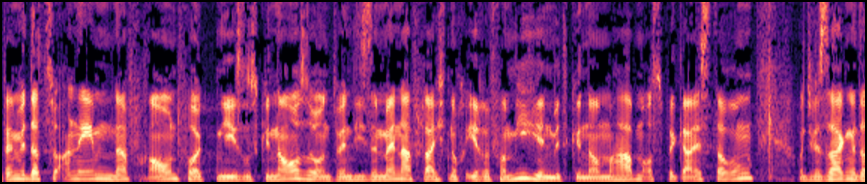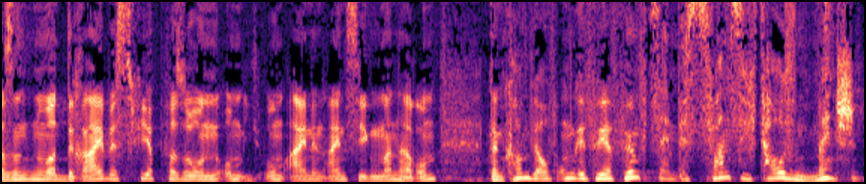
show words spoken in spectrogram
wenn wir dazu annehmen, na, Frauen folgten Jesus genauso und wenn diese Männer vielleicht noch ihre Familien mitgenommen haben aus Begeisterung und wir sagen, da sind nur drei bis vier Personen um, um einen einzigen Mann herum, dann kommen wir auf ungefähr 15 bis 20.000 Menschen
